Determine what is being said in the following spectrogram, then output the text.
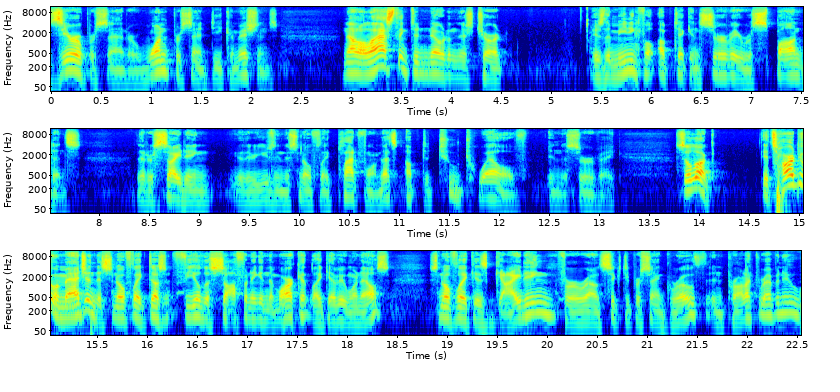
0% or 1% decommissions. Now the last thing to note in this chart is the meaningful uptick in survey respondents that are citing, they're using the Snowflake platform. That's up to 212 in the survey. So look, it's hard to imagine that Snowflake doesn't feel the softening in the market like everyone else. Snowflake is guiding for around 60% growth in product revenue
